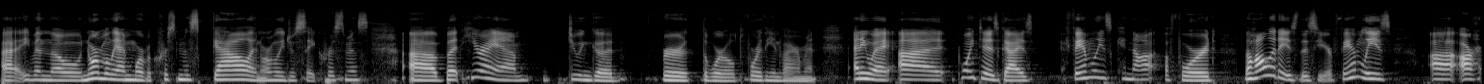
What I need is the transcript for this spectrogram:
Uh, even though normally I'm more of a Christmas gal, I normally just say Christmas. Uh, but here I am doing good for the world, for the environment. Anyway, uh, point is, guys, families cannot afford the holidays this year. Families uh, are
